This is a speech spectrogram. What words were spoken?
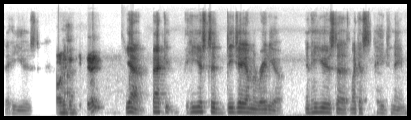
that he used. Oh, he's a DJ? Yeah, back he used to DJ on the radio, and he used a like a stage name.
